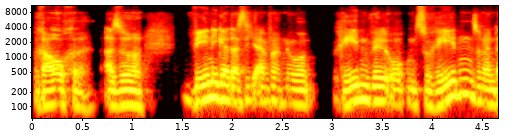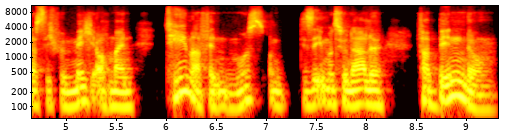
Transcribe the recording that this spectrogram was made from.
brauche. Also weniger, dass ich einfach nur reden will, um, um zu reden, sondern dass ich für mich auch mein Thema finden muss und diese emotionale Verbindung.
